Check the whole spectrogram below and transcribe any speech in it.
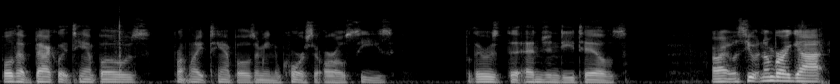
Both have backlight tampos, front light tampos. I mean, of course, they're RLCs. But there's the engine details. All right, let's see what number I got.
